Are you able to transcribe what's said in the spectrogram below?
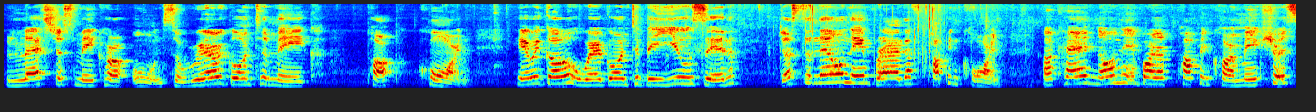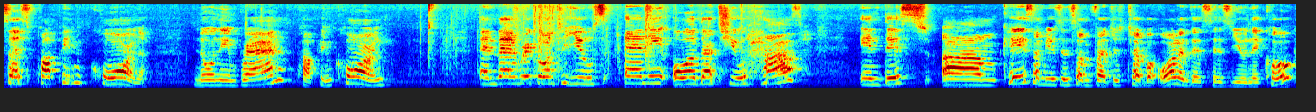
Let's just make our own. So we're going to make popcorn. Here we go. We're going to be using just a no-name brand of popping corn. Okay, no name brand of popping corn. Make sure it says popping corn. No name brand, popping corn. And then we're going to use any oil that you have. In this um, case, I'm using some vegetable oil, and this is Unico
